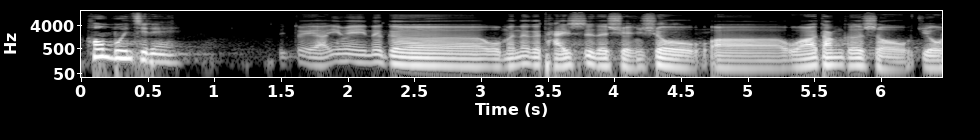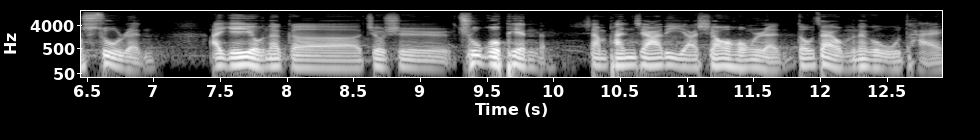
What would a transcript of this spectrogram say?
轰本几嘞？对啊，因为那个我们那个台式的选秀，呃，我要当歌手有素人啊，也有那个就是出过片的，像潘嘉丽啊、萧红人都在我们那个舞台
